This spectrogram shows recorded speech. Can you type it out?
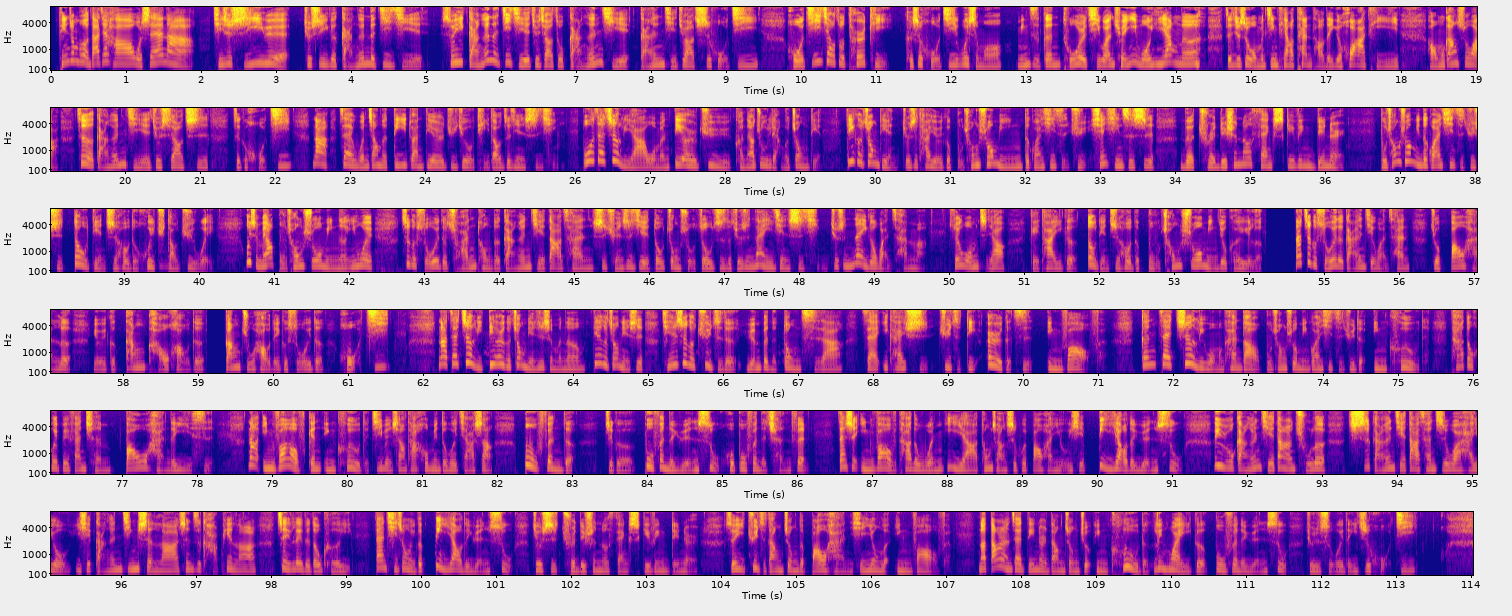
听众朋友，大家好，我是安娜。其实十一月就是一个感恩的季节， 所以感恩的季节就叫做感恩节，感恩节就要吃火鸡，火鸡叫做 turkey。可是火鸡为什么名字跟土耳其完全一模一样呢？这就是我们今天要探讨的一个话题。好，我们刚刚说啊，这个感恩节就是要吃这个火鸡。那在文章的第一段第二句就有提到这件事情。不过在这里啊，我们第二句可能要注意两个重点。第一个重点就是它有一个补充说明的关系子句，先行词是 the traditional Thanksgiving dinner。补充说明的关系子句是逗点之后的汇聚到句尾。为什么要补充说明呢？因为这个所谓的传统的感恩节大餐是全世界都众所周知的，就是那一件事情，就是那个晚餐嘛。所以我们只要给它一个逗点之后的补充说明就可以了。那这个所谓的感恩节晚餐就包含了有一个刚烤好的、刚煮好的一个所谓的火鸡。那在这里，第二个重点是什么呢？第二个重点是，其实这个句子的原本的动词啊，在一开始句子第二个字 involve，跟在这里我们看到补充说明关系子句的 include，它都会被翻成包含的意思。那 involve 跟 include 基本上它后面都会加上部分的这个部分的元素或部分的成分。但是 involve 它的文艺啊，通常是会包含有一些必要的元素，例如感恩节，当然除了吃感恩节大餐之外，还有一些感恩精神啦，甚至卡片啦这一类的都可以。但其中有一个必要的元素就是 traditional Thanksgiving dinner，所以句子当中的包含先用了 involve。那当然在 dinner 当中就 include 另外一个部分的元素，就是所谓的一只火鸡。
